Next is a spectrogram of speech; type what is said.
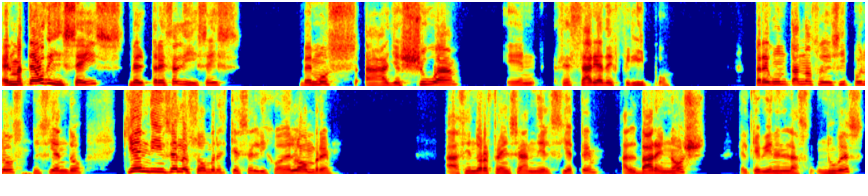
En Mateo 16, del 13 al 16, vemos a Yeshua en Cesarea de Filipo, preguntando a sus discípulos, diciendo, ¿quién dice los hombres que es el Hijo del Hombre? Haciendo referencia a Daniel 7, al Bar Enosh, el que viene en las nubes.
